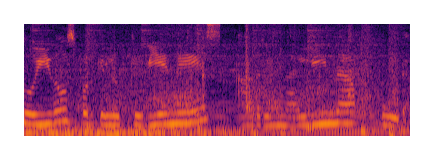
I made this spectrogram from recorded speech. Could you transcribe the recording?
Oídos porque lo que viene es adrenalina pura.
